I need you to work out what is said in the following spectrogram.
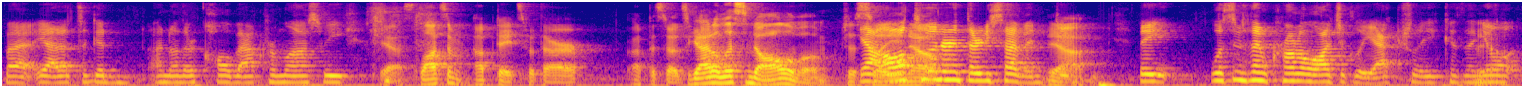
But yeah, that's a good another callback from last week. yes. Lots of updates with our episodes. You got to listen to all of them. Just yeah, so all you know. 237. Yeah. They listen to them chronologically, actually, because then Yeah. you'll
